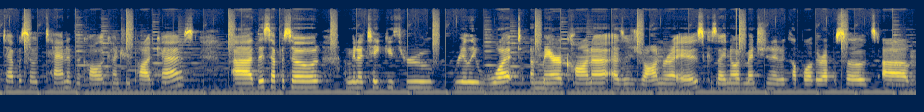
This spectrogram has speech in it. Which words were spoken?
to episode 10 of the Call It Country podcast. Uh, this episode, I'm going to take you through really what Americana as a genre is, because I know I've mentioned it a couple other episodes. Um,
